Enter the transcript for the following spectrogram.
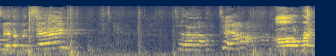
Stand up and say. All right,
